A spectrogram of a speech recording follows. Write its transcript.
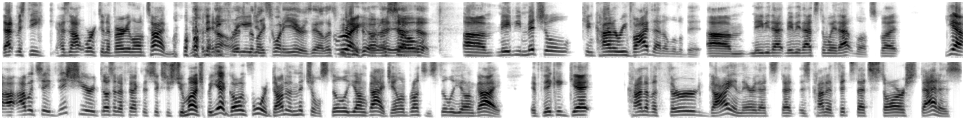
that mystique has not worked in a very long time on any no, free it's agents. been like 20 years. Yeah, let's be right. Real, uh, right? so yeah, yeah. Um, maybe Mitchell can kind of revive that a little bit. Um, maybe that maybe that's the way that looks. But yeah, I, I, would say this year it doesn't affect the Sixers too much. But yeah, going forward, Donovan Mitchell still a young guy. Jalen Brunson still a young guy. If they could get kind of a third guy in there that's that is kind of fits that star status.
